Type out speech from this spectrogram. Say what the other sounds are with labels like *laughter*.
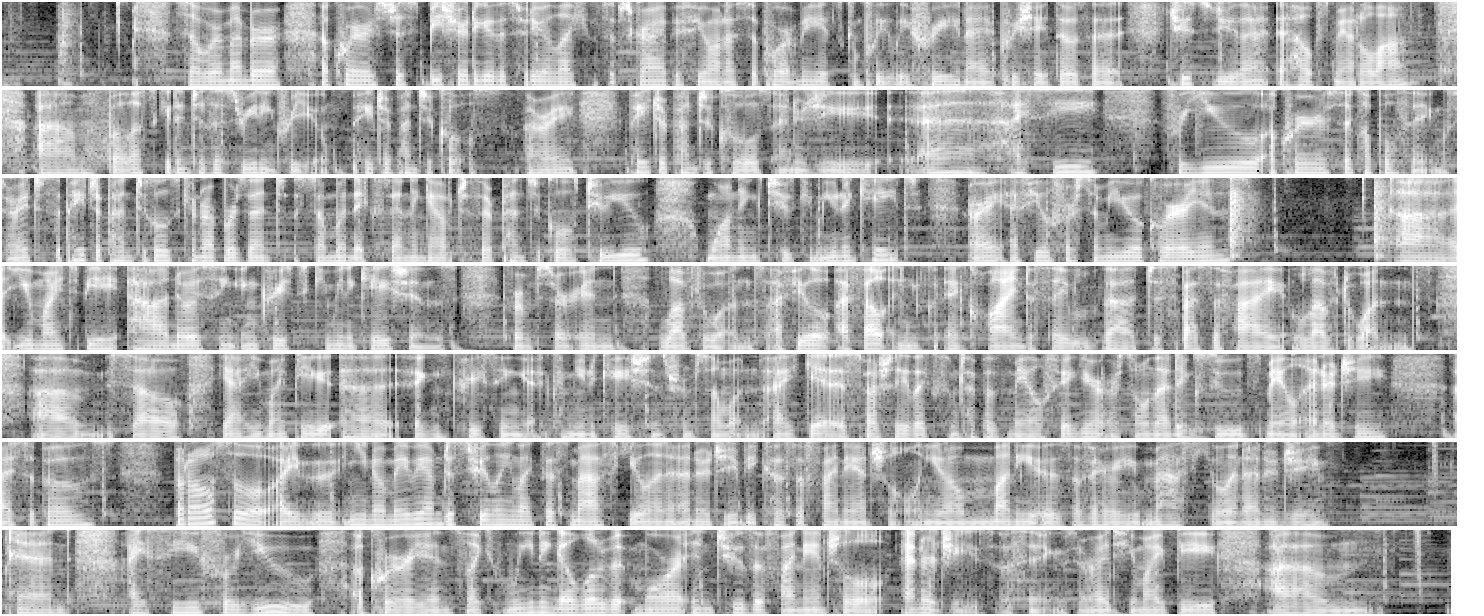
So remember, Aquarius, just be sure to give this video a like and subscribe if you want to support me. It's completely free, and I appreciate those that choose to do that. It helps me out a lot. Um, but let's get into this reading for you. Page of Pentacles, all right? Page of Pentacles energy. Uh, I see for you, Aquarius, a couple things, right? The Page of Pentacles can represent someone extending out their pentacle to you, wanting to communicate, all right? I feel for some of you Aquarians, uh, you might be uh, noticing increased communications from certain loved ones. I feel I felt in, inclined to say uh, to specify loved ones. Um, so yeah, you might be uh, increasing communications from someone. I get especially like some type of male figure or someone that exudes male energy, I suppose. But also, I you know maybe I'm just feeling like this masculine energy because of financial. You know, money is a very masculine energy. And I see for you, Aquarians, like leaning a little bit more into the financial energies of things, right? You might be um,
